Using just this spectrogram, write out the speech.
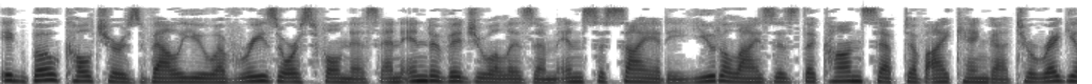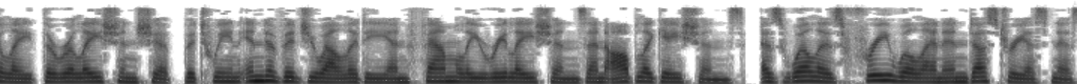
Igbo culture's value of resourcefulness and individualism in society utilizes the concept of ikenga to regulate the relationship between individuality and family relations and obligations, as well as free will and industriousness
